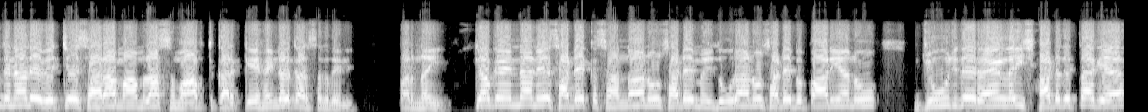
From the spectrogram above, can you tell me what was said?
ਦਿਨਾਂ ਦੇ ਵਿੱਚ ਇਹ ਸਾਰਾ ਮਾਮਲਾ ਸਮਾਪਤ ਕਰਕੇ ਹੈਂਡਲ ਕਰ ਸਕਦੇ ਨੇ ਪਰ ਨਹੀਂ। ਕਿਉਂਕਿ ਇਹਨਾਂ ਨੇ ਸਾਡੇ ਕਿਸਾਨਾਂ ਨੂੰ ਸਾਡੇ ਮਜ਼ਦੂਰਾਂ ਨੂੰ ਸਾਡੇ ਵਪਾਰੀਆਂ ਨੂੰ ਜੂਝਦੇ ਰਹਿਣ ਲਈ ਛੱਡ ਦਿੱਤਾ ਗਿਆ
